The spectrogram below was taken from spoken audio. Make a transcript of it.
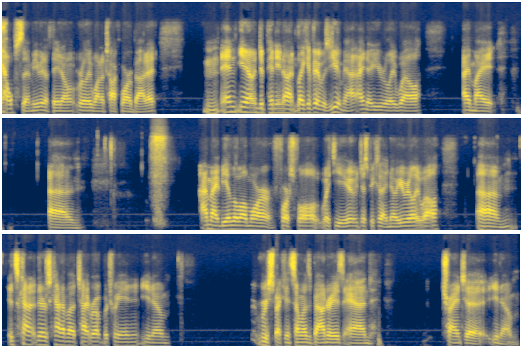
helps them even if they don't really want to talk more about it. Mm, and you know depending on like if it was you matt i know you really well. I might um i might be a little more forceful with you just because i know you really well. Um it's kind of there's kind of a tightrope between you know respecting someone's boundaries and trying to you know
